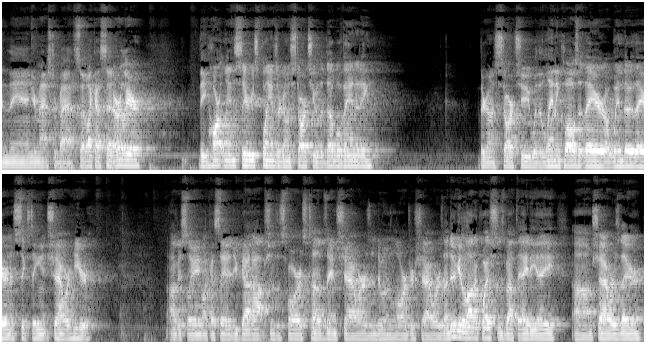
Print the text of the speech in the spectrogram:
And then your master bath. So like I said earlier, the Heartland Series plans are going to start you with a double vanity. They're going to start you with a linen closet there, a window there, and a 16 inch shower here. Obviously, like I said, you've got options as far as tubs and showers and doing larger showers. I do get a lot of questions about the ADA um, showers there.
